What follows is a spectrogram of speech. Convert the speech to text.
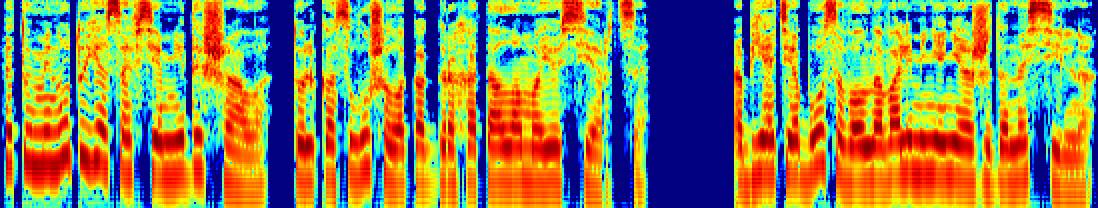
Эту минуту я совсем не дышала, только слушала, как грохотало мое сердце. Объятия босса волновали меня неожиданно сильно.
